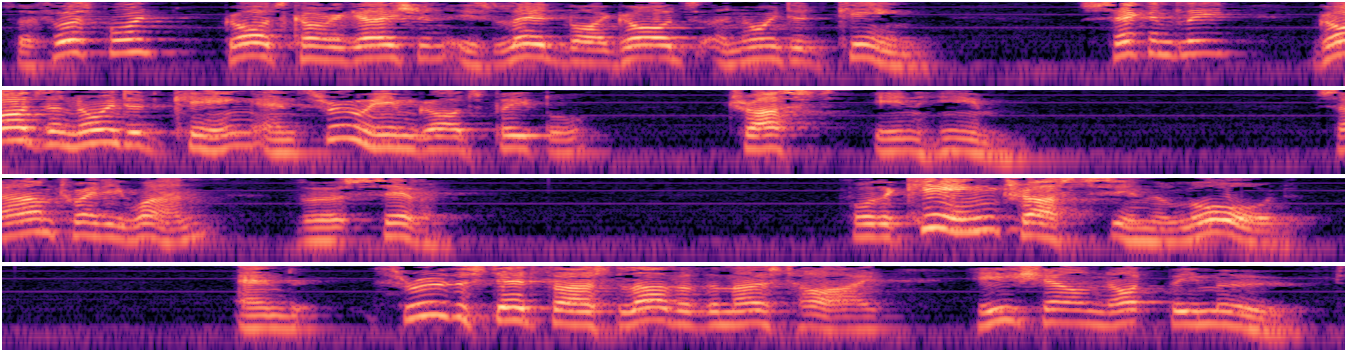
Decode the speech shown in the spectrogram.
So first point, God's congregation is led by God's anointed king. Secondly, God's anointed king and through him God's people trust in him. Psalm 21 verse 7. For the king trusts in the Lord, and through the steadfast love of the Most High, he shall not be moved.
